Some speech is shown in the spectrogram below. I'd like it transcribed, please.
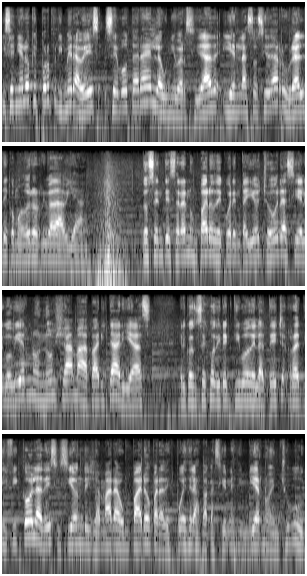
y señaló que por primera vez se votará en la universidad y en la Sociedad Rural de Comodoro Rivadavia. Docentes harán un paro de 48 horas si el gobierno no llama a paritarias. El Consejo Directivo de la TECH ratificó la decisión de llamar a un paro para después de las vacaciones de invierno en Chubut.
